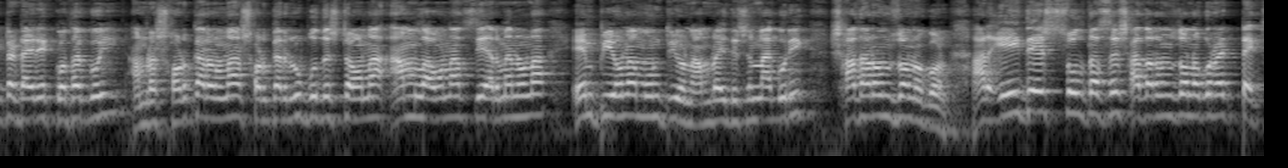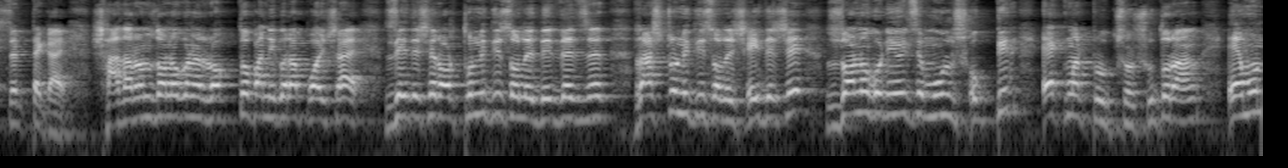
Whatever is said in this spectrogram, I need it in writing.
একটা ডাইরেক্ট কথা কই, আমরা সরকারও না, সরকারের উপদেষ্টাও না, আমলাও না চেয়ারম্যানও না এমপিও না, মন্ত্রীও না, আমরা এই দেশের নাগরিক, সাধারণ জনগণ। আর এই দেশ চলতেছে সাধারণ জনগণের ট্যাক্সের টাকায়। সাধারণ জনগণের রক্ত পানি করা পয়সায় যে দেশের অর্থনীতি চলে, যে দেশের রাষ্ট্রনীতি চলে, সেই দেশে জনগণই হয়েছে মূল শক্তির একমাত্র উৎস। সুতরাং এমন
